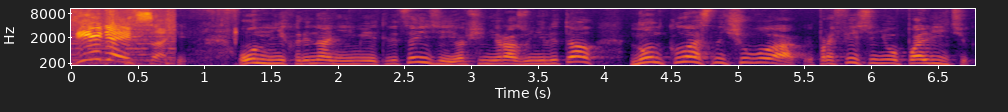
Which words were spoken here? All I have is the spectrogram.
двигается! Он ни хрена не имеет лицензии, и вообще ни разу не летал, но он классный чувак, и профессия у него политик.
